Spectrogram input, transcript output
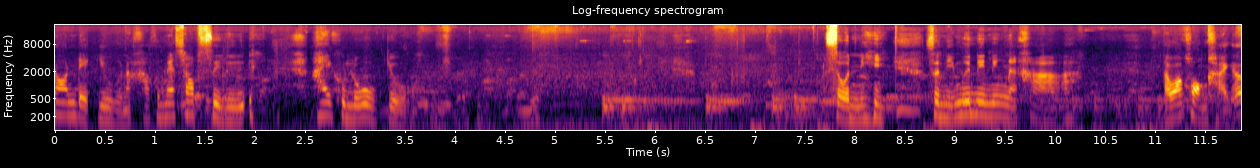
นอนเด็กอยู่นะคะ คุณแม่ชอบซื้อให้คุณลูกอยู่โซนนี้โซนนี้มืดนิดนึงนะคะ แต่ว่าของขายก็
